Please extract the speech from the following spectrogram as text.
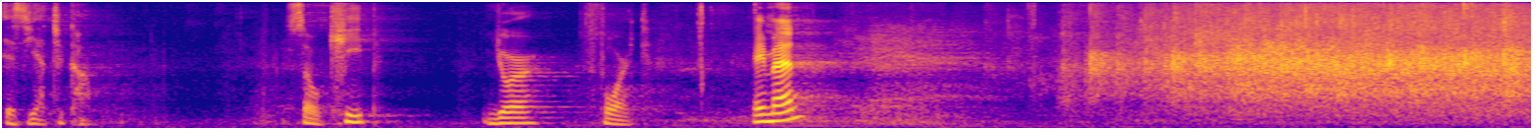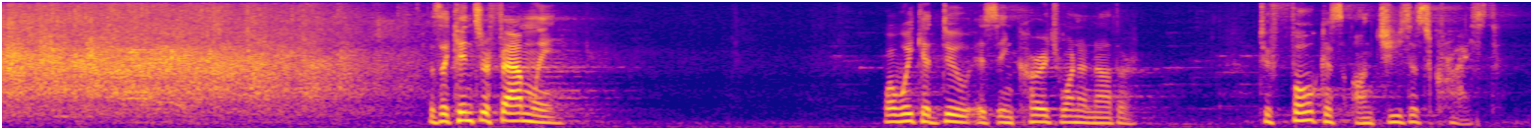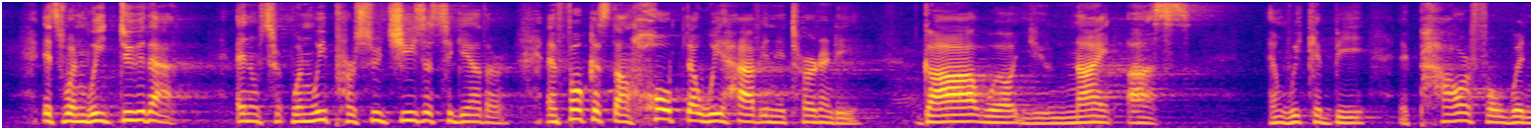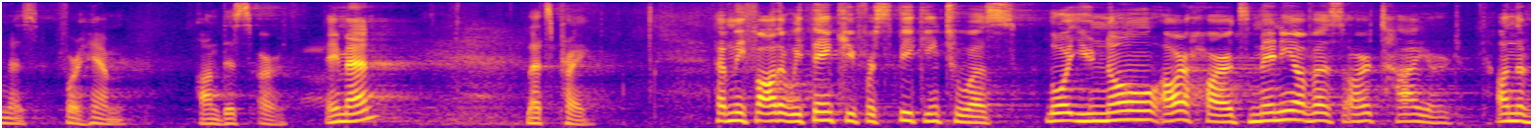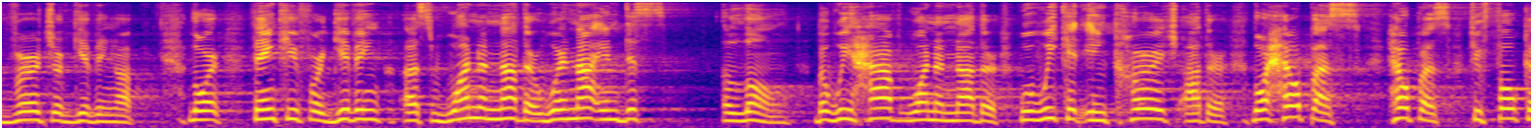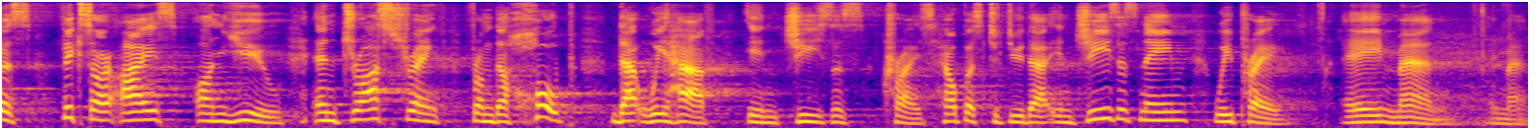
is yet to come. So keep your fort. Amen? As a Kinzer family, what we could do is encourage one another to focus on Jesus Christ. It's when we do that and when we pursue Jesus together and focus on hope that we have in eternity, God will unite us and we could be a powerful witness for Him on this earth. Amen? Amen? Let's pray. Heavenly Father, we thank you for speaking to us Lord, you know our hearts. Many of us are tired, on the verge of giving up. Lord, thank you for giving us one another. We're not in this alone, but we have one another where we can encourage other. Lord, help us, help us to focus, fix our eyes on you, and draw strength from the hope that we have in Jesus Christ. Help us to do that. In Jesus' name we pray. Amen. Amen.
